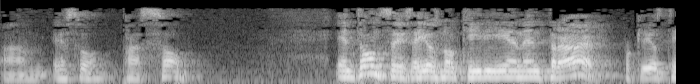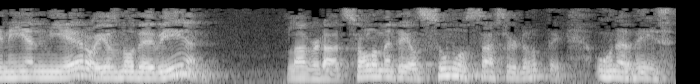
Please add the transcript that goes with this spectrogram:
um, eso pasó. Entonces ellos no querían entrar porque ellos tenían miedo, ellos no debían. La verdad, solamente el sumo sacerdote una vez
